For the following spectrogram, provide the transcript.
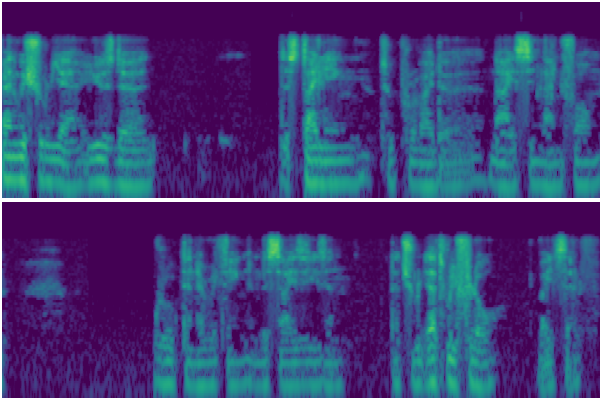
And we should yeah use the the styling to provide a nice inline form grouped and everything and the sizes and that should that will flow by itself.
